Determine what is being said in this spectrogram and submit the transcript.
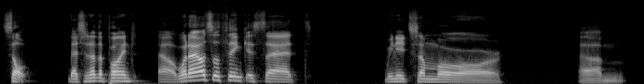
So that's another point. Uh, what I also think is that we need some more, um,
